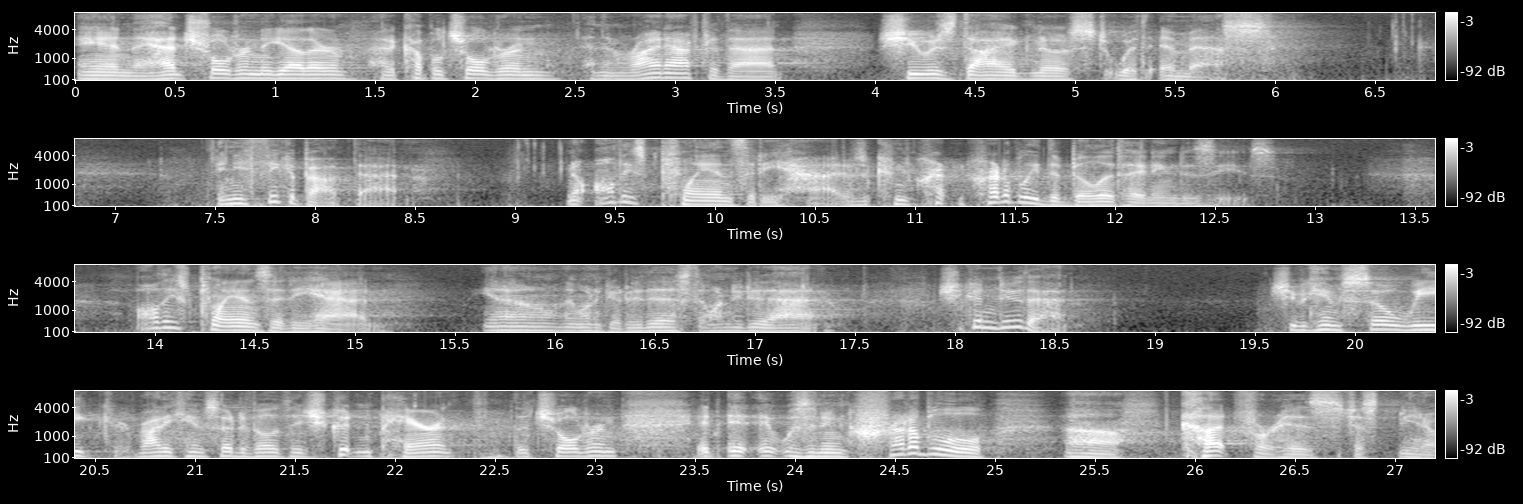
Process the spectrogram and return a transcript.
and they had children together, had a couple children, and then right after that, she was diagnosed with MS. And you think about that. You know, all these plans that he had, it was an incredibly debilitating disease. All these plans that he had, you know, they want to go do this, they want to do that. She couldn't do that. She became so weak, her body became so debilitated, she couldn't parent the children. It, it, it was an incredible uh, cut for his, just, you know,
